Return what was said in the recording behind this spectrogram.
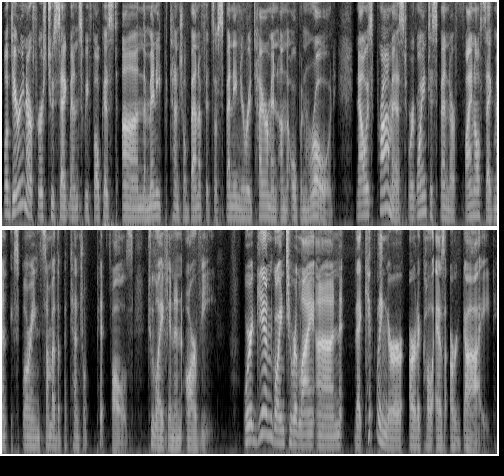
Well, during our first two segments, we focused on the many potential benefits of spending your retirement on the open road. Now, as promised, we're going to spend our final segment exploring some of the potential pitfalls to life in an RV. We're again going to rely on that Kiplinger article as our guide,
